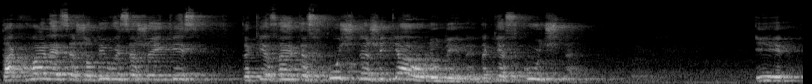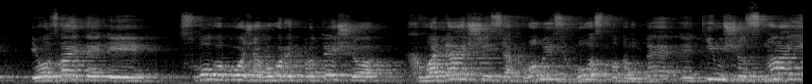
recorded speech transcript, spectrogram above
Так хваляться, що дивиться, що якесь таке, знаєте, скучне життя у людини, таке скучне. І, і от знаєте, і Слово Боже говорить про те, що хвалящийся, хвались Господом те, е, тим, що знає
